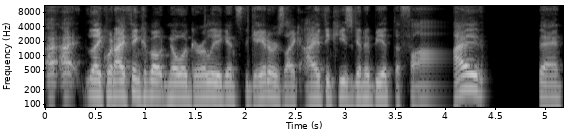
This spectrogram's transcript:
I, I, like when I think about Noah Gurley against the Gators, like I think he's going to be at the five. Then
